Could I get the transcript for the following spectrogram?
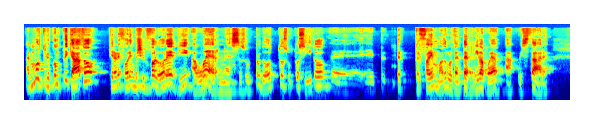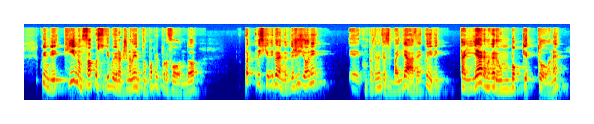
È molto più complicato tirare fuori invece il valore di awareness sul prodotto, sul tuo sito. Eh, per, per, fare in modo che l'utente arriva poi a, a, acquistare. Quindi chi non fa questo tipo di ragionamento un po' più profondo pre- rischia di prendere decisioni eh, completamente sbagliate, quindi di tagliare magari un bocchettone,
